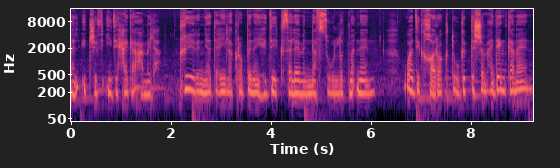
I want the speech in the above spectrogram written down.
ما لقيتش في إيدي حاجة أعملها. غير إني أدعي لك ربنا يهديك سلام النفس والاطمئنان. وأديك خرجت وجبت الشمعدان كمان.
